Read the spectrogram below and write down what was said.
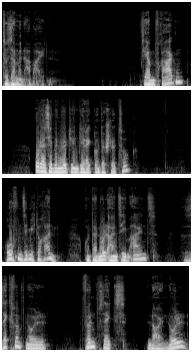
zusammenarbeiten. Sie haben Fragen? Oder Sie benötigen direkt Unterstützung? Rufen Sie mich doch an unter 0171 650 5690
